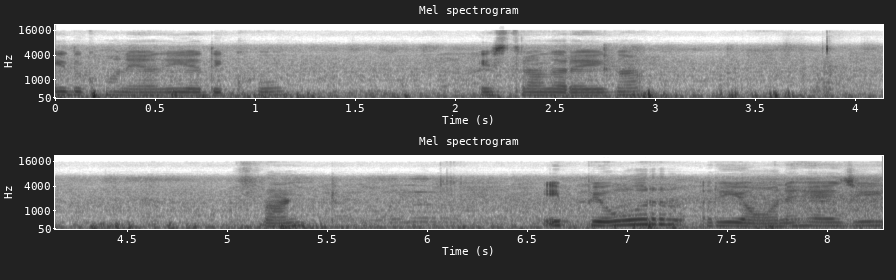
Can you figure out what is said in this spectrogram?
ਇਹ ਦਿਖਾਉਣੇ ਆ ਜੀ, ਇਹ ਦੇਖੋ, ਇਸ ਤਰ੍ਹਾਂ ਦਾ ਰਹੇਗਾ। ਫਰੰਟ ਇਹ ਪਿਓਰ ਰਿਓਨ ਹੈ ਜੀ।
